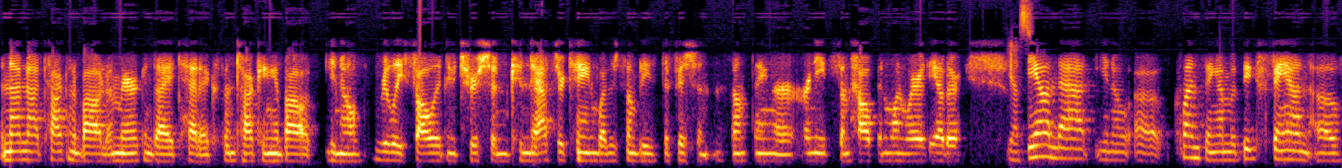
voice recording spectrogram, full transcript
And I'm not talking about American dietetics. I'm talking about, you know, really solid nutrition can ascertain whether somebody's deficient in something or, or needs some help in one way or the other. Yes. Beyond that, you know, uh, cleansing. I'm a big fan of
